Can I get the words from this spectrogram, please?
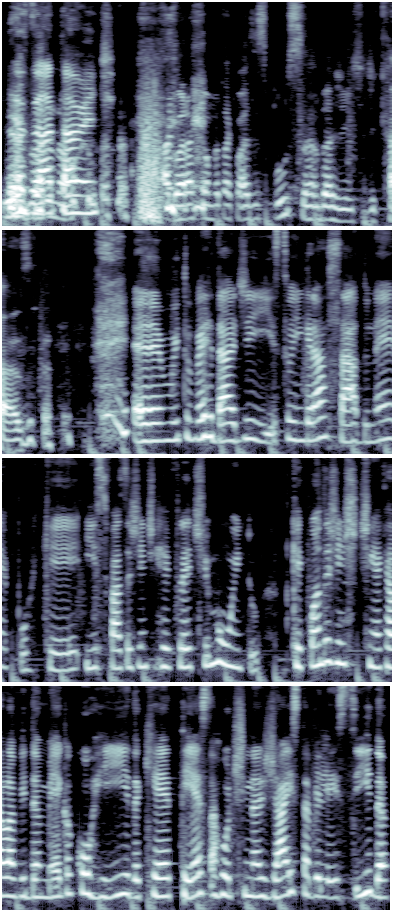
E Exatamente. Agora, agora, a cama tá quase expulsando a gente de casa. É muito verdade isso. Engraçado, né? Porque isso faz a gente refletir muito. Porque quando a gente tinha aquela vida mega corrida, que é ter essa rotina já estabelecida,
